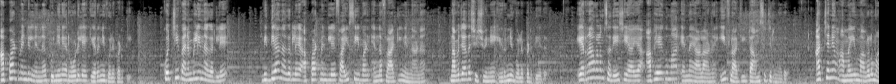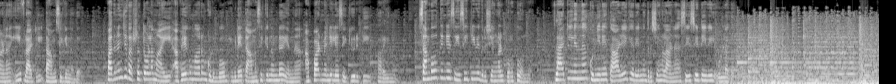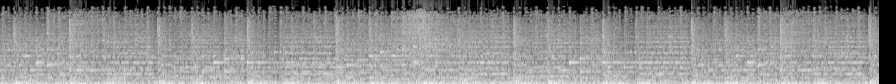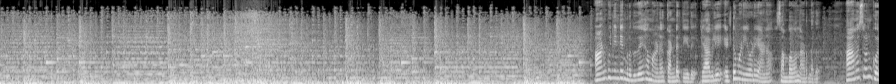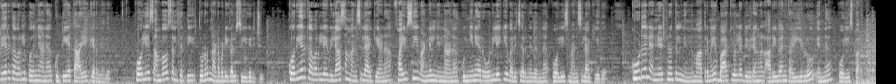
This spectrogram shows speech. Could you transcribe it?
അപ്പാർട്ട്മെന്റിൽ നിന്ന് കുഞ്ഞിനെ റോഡിലേക്ക് എറിഞ്ഞു കൊലപ്പെടുത്തി. കൊച്ചി പനമ്പിള്ളി നഗറിലെ വിദ്യാനഗറിലെ അപ്പാർട്ട്മെന്റിലെ ഫൈവ് സി വൺ എന്ന ഫ്ളാറ്റിൽ നിന്നാണ് നവജാത ശിശുവിനെ എറിഞ്ഞു കൊലപ്പെടുത്തിയത്. എറണാകുളം സ്വദേശിയായ അഭയകുമാർ എന്നയാളാണ് ഈ ഫ്ളാറ്റിൽ താമസിച്ചിരുന്നത്. അച്ഛനും അമ്മയും മകളുമാണ് ഈ ഫ്ളാറ്റിൽ താമസിക്കുന്നത്. പതിനഞ്ച് വർഷത്തോളമായി അഭയകുമാറും കുടുംബവും ഇവിടെ താമസിക്കുന്നുണ്ട് എന്ന് അപ്പാർട്ട്മെന്റിലെ സെക്യൂരിറ്റി പറയുന്നു. സംഭവത്തിന്റെ സി ദൃശ്യങ്ങൾ പുറത്തുവന്നു. ഫ്ളാറ്റിൽ നിന്ന് കുഞ്ഞിനെ താഴേക്കെറിയുന്ന ദൃശ്യങ്ങളാണ് സി സി ടി വിയിൽ ഉള്ളത്. ആൺകുഞ്ഞിന്റെ മൃതദേഹമാണ് കണ്ടെത്തിയത്. രാവിലെ എട്ട് മണിയോടെയാണ് സംഭവം നടന്നത്. ആമസോൺ കൊറിയർ കവറിൽ പൊതിഞ്ഞാണ് കുട്ടിയെ താഴേക്ക് എറിഞ്ഞത്. പോലീസ് സംഭവ സ്ഥലത്തെത്തി തുടർ നടപടികൾ സ്വീകരിച്ചു. കൊറിയർ കവറിലെ വിലാസം മനസ്സിലാക്കിയാണ് ഫൈവ് സി വണ്ണിൽ നിന്നാണ് കുഞ്ഞിനെ റോഡിലേക്ക് വലിച്ചെറിഞ്ഞതെന്ന് പോലീസ് മനസ്സിലാക്കിയത്. കൂടുതൽ അന്വേഷണത്തിൽ നിന്ന് മാത്രമേ ബാക്കിയുള്ള വിവരങ്ങൾ അറിയാൻ കഴിയുള്ളൂ എന്ന് പോലീസ് പറഞ്ഞു.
